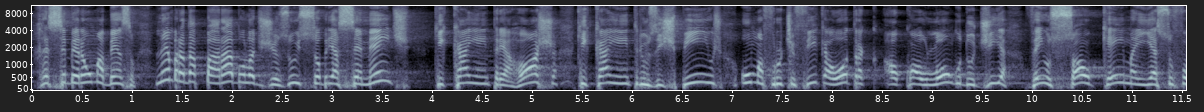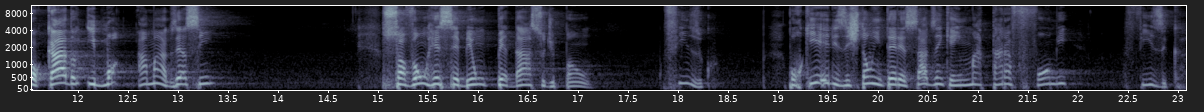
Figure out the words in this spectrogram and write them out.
receberão uma bênção. Lembra da parábola de Jesus sobre a semente que cai entre a rocha, que cai entre os espinhos, uma frutifica, a outra ao, ao longo do dia vem o sol, queima e é sufocado e amados, é assim. Só vão receber um pedaço de pão físico. Porque eles estão interessados em quem? Em matar a fome física,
